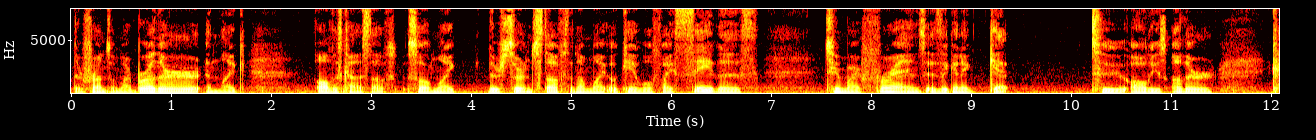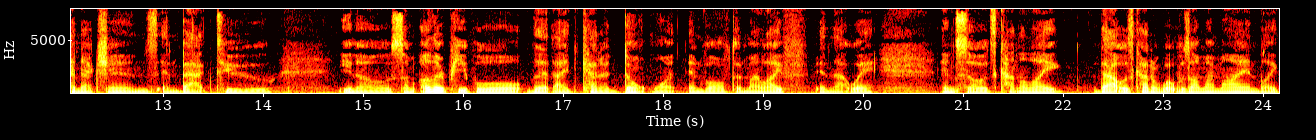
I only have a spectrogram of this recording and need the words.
they're friends with my brother and like all this kind of stuff. So I'm like there's certain stuff that I'm like, okay, well if I say this to my friends, is it to get to all these other connections and back to you know, some other people that I kind of don't want involved in my life in that way. And so it's kind of like that was kind of what was on my mind. Like,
